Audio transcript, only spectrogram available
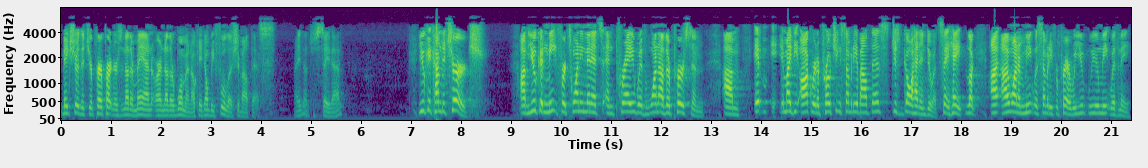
Make sure that your prayer partner is another man or another woman. Okay, don't be foolish about this. Right? Don't just say that. You could come to church. Um, you could meet for 20 minutes and pray with one other person. Um, it, it might be awkward approaching somebody about this. Just go ahead and do it. Say, hey, look, I, I want to meet with somebody for prayer. Will you, will you meet with me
